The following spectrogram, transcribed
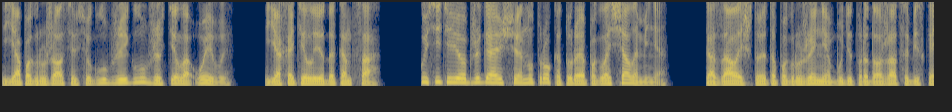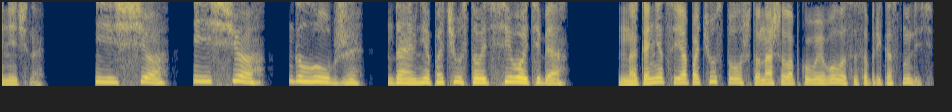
Я погружался все глубже и глубже в тело Ойвы. Я хотел ее до конца. Вкусить ее обжигающее нутро, которое поглощало меня. Казалось, что это погружение будет продолжаться бесконечно. «Еще, еще, глубже. Дай мне почувствовать всего тебя». Наконец я почувствовал, что наши лобковые волосы соприкоснулись.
